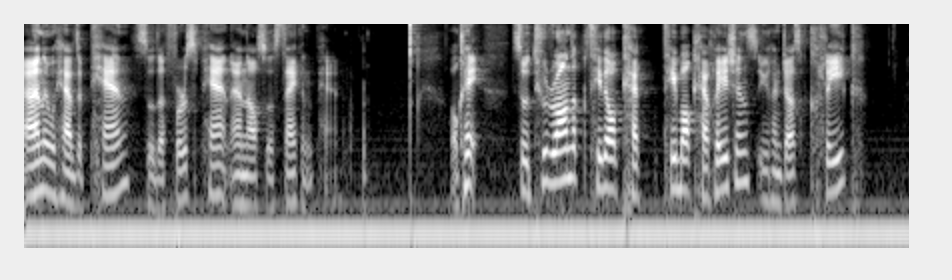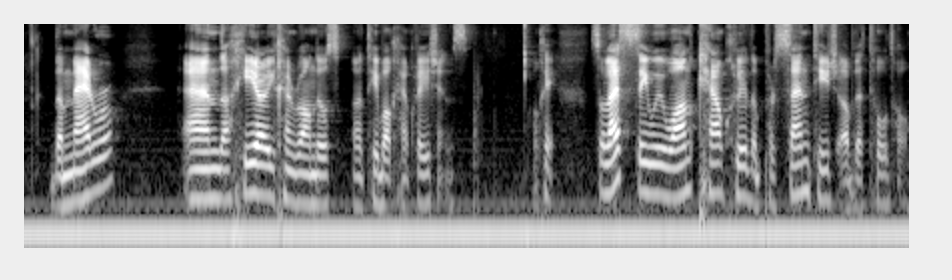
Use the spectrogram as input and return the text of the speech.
and we have the pen so the first pen and also the second pen okay so to run the table, cal table calculations you can just click the mirror and here you can run those uh, table calculations. Okay so let's say we want to calculate the percentage of the total.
